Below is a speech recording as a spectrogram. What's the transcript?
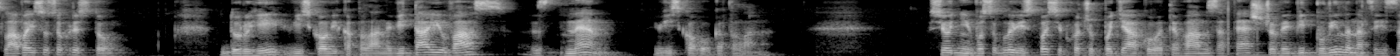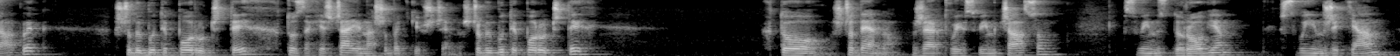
Слава Ісусу Христу! Дорогі військові капелани, вітаю вас з Днем військового капелана. Сьогодні в особливий спосіб хочу подякувати вам за те, що ви відповіли на цей заклик, щоб бути поруч тих, хто захищає нашу батьківщину, щоб бути поруч тих, хто щоденно жертвує своїм часом, своїм здоров'ям, своїм життям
